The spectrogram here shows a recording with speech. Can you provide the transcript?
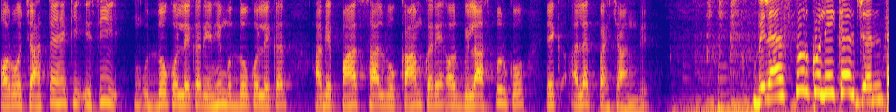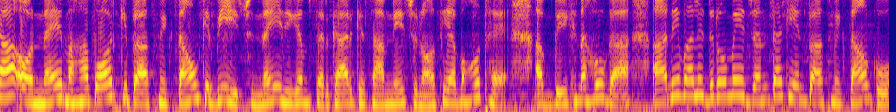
और वो चाहते हैं कि इसी मुद्दों को लेकर, इन्हीं मुद्दों को लेकर आगे पाँच साल वो काम करें और बिलासपुर को एक अलग पहचान दें। बिलासपुर को लेकर जनता और नए महापौर की प्राथमिकताओं के बीच नई निगम सरकार के सामने चुनौतियाँ बहुत है। अब देखना होगा, आने वाले दिनों में जनता की इन प्राथमिकताओं को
